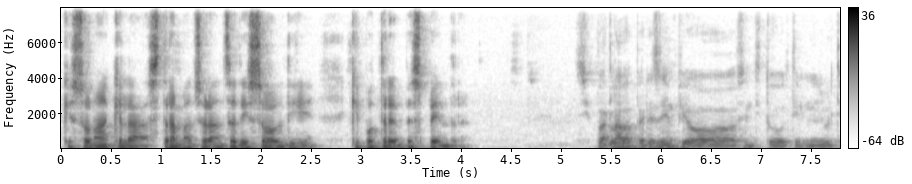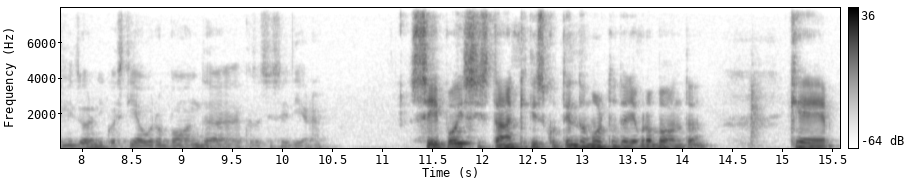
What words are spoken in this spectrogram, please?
che sono anche la stramaggioranza dei soldi che potrebbe spendere. Si parlava per esempio, ho sentito ultim- negli ultimi giorni di questi Eurobond, eh, cosa ci sai dire? Sì, poi si sta anche discutendo molto degli Eurobond, che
